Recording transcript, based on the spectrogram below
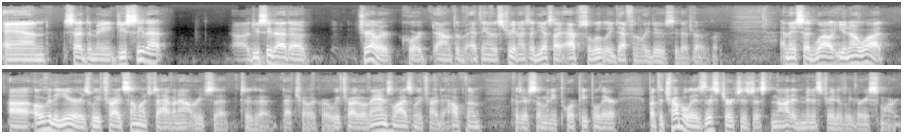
and said to me, "Do you see that? Uh, do you see that uh, trailer court down at the, at the end of the street?" And I said, "Yes, I absolutely, definitely do see that trailer court." And they said, "Well, you know what? Uh, over the years, we've tried so much to have an outreach that, to that, that trailer court. We've tried to evangelize them, we've tried to help them because there's so many poor people there. But the trouble is, this church is just not administratively very smart.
